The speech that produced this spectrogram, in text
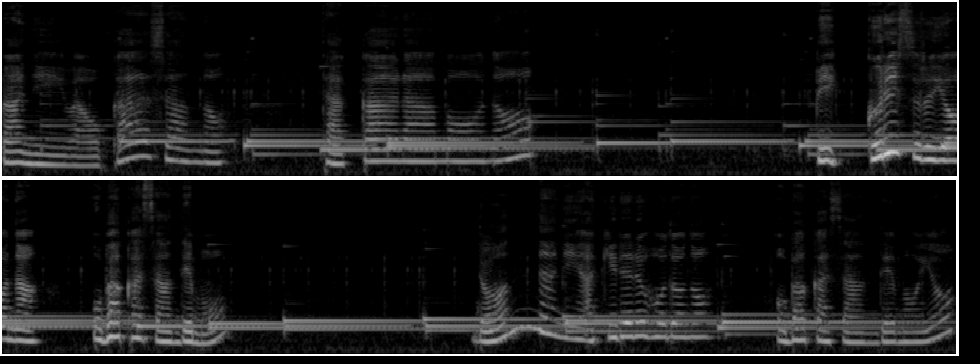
バニーはお母さんの宝物。びっくりするようなおバカさんでも？どんなに呆れるほどのおバカさんでもよ。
